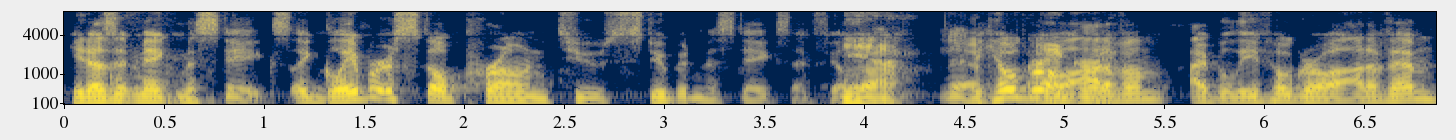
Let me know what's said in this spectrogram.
He doesn't make mistakes. Like Gleyber is still prone to stupid mistakes, I feel. yeah, yeah, Like he'll grow out of them. I believe he'll grow out of them.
